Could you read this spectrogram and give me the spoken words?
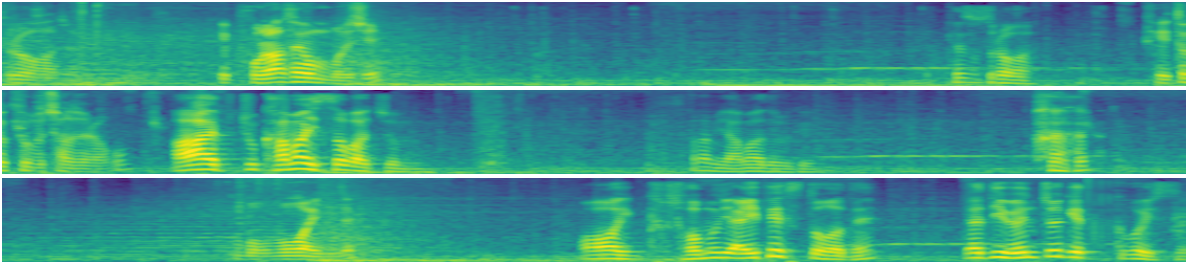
들어가자 이 보라색은 뭐지? 계속 들어가 데이터 큐브 찾으라고? 아 좀 가만히 있어봐 좀 사람 야마들게 뭐 뭐가 있는데? 어 이 저문이 에이펙스 도어네? 야 네 왼쪽에 그거 있어.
